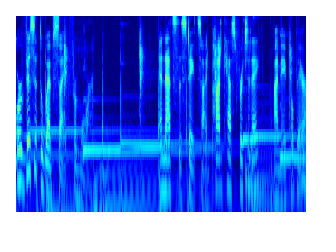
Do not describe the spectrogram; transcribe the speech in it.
or visit the website for more. And that's the Stateside podcast for today. I'm April Baer.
